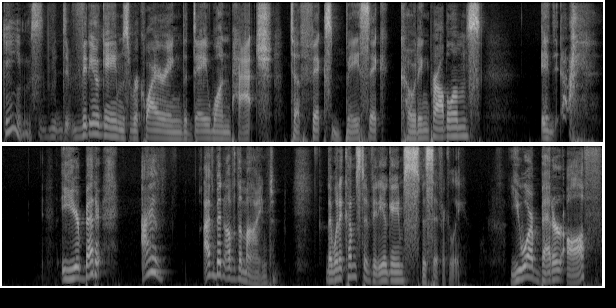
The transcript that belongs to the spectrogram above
games. Video games requiring the day one patch to fix basic coding problems. It, you're better. I have, I've been of the mind that when it comes to video games specifically, you are better off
